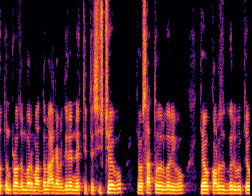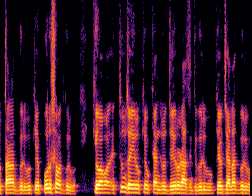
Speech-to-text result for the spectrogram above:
নতুন প্রজন্মের মাধ্যমে আগামী দিনের নেতৃত্ব সৃষ্টি হইব, কেউ ছাত্রদল করিব কেউ কলেজত করিব কেউ তানাত করিব কেউ পৌরসভাত করিব কেউ আবার এতুন যাইরো, কেউ কেন্দ্র যাইরো রাজনীতি করিব কেউ জেলাত করিব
